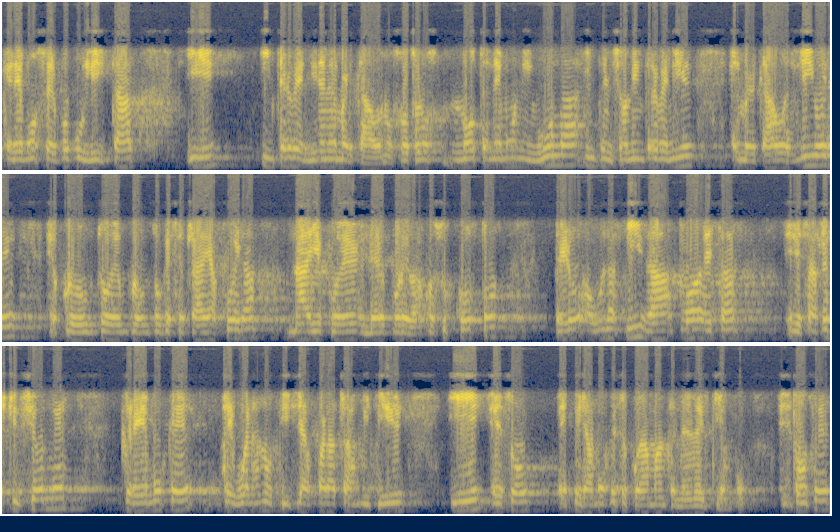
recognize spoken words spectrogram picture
queremos ser populistas y intervenir en el mercado. Nosotros no tenemos ninguna intención de intervenir, el mercado es libre, el producto es un producto que se trae afuera, nadie puede vender por debajo de sus costos, pero aún así, da todas esas, esas restricciones, creemos que hay buenas noticias para transmitir y eso esperamos que se pueda mantener en el tiempo. Entonces,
